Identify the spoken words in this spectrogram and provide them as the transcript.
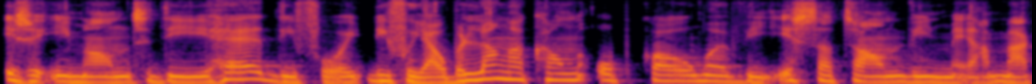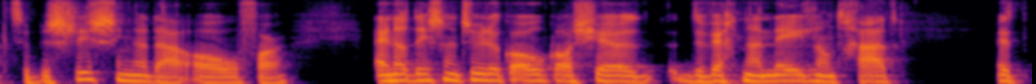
Is er iemand die, hè, die, voor, die voor jouw belangen kan opkomen? Wie is dat dan? Wie ma- maakt de beslissingen daarover? En dat is natuurlijk ook als je de weg naar Nederland gaat. Met,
